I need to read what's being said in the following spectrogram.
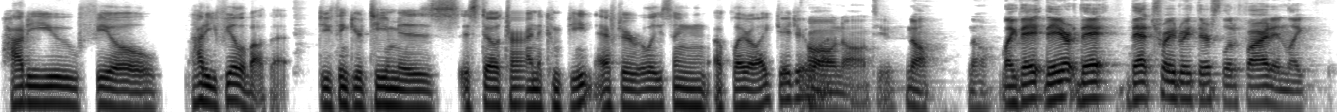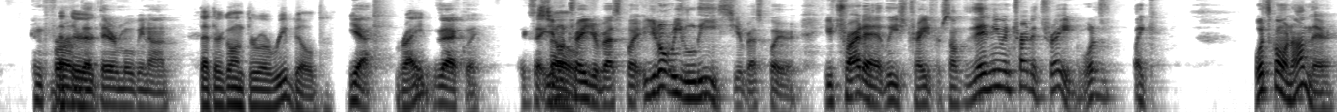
how do you feel how do you feel about that? Do you think your team is is still trying to compete after releasing a player like JJ Oh no, dude, no, no. Like they they are that that trade right there solidified and like confirmed they're- that they're moving on. That they're going through a rebuild, Yeah, right? exactly. Exactly. you don't trade your best player. You don't release your best player. You try to at least trade for something. They didn't even try to trade. What's like, what's going on there?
